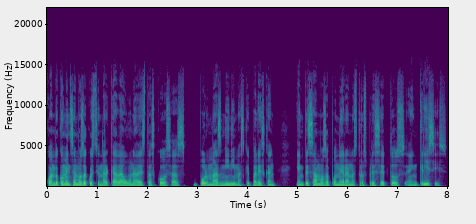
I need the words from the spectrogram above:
Cuando comencemos a cuestionar cada una de estas cosas, por más mínimas que parezcan, empezamos a poner a nuestros preceptos en crisis.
